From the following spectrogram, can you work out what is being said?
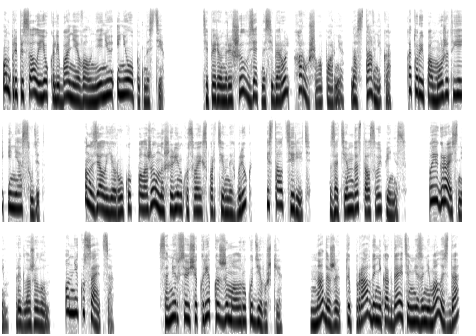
Он приписал ее колебания волнению и неопытности. Теперь он решил взять на себя роль хорошего парня, наставника, который поможет ей и не осудит. Он взял ее руку, положил на ширинку своих спортивных брюк и стал тереть. Затем достал свой пенис. «Поиграй с ним», — предложил он. «Он не кусается». Самир все еще крепко сжимал руку девушки. «Надо же, ты правда никогда этим не занималась, да?»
